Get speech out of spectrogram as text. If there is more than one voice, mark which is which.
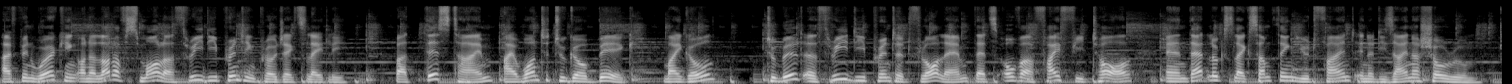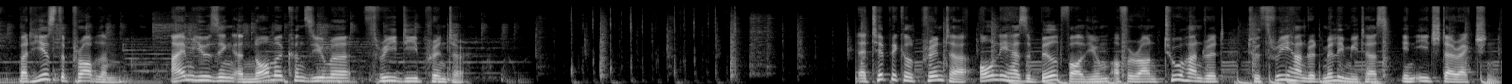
Speaker 1: I've been working on a lot of smaller 3D printing projects lately. But this time I wanted to go big. My goal? To build a 3D printed floor lamp that's over 5 feet tall and that looks like something you'd find in a designer showroom. But here's the problem. I'm using a normal consumer 3D printer. A typical printer only has a build volume of around 200 to 300 millimeters in each direction.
